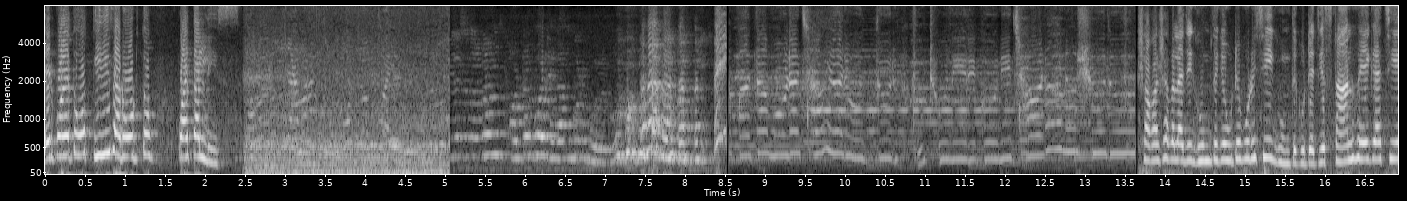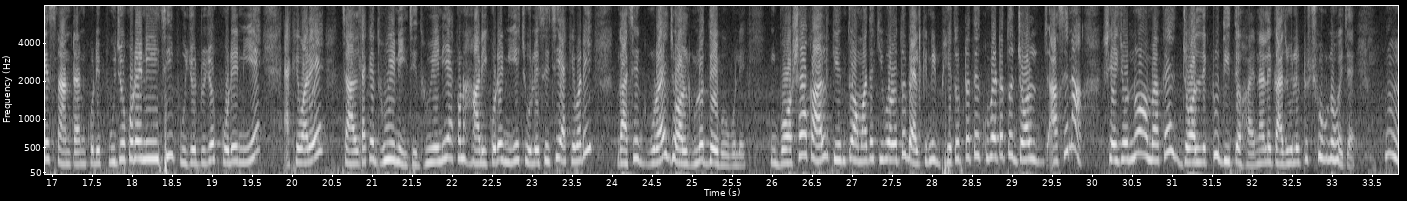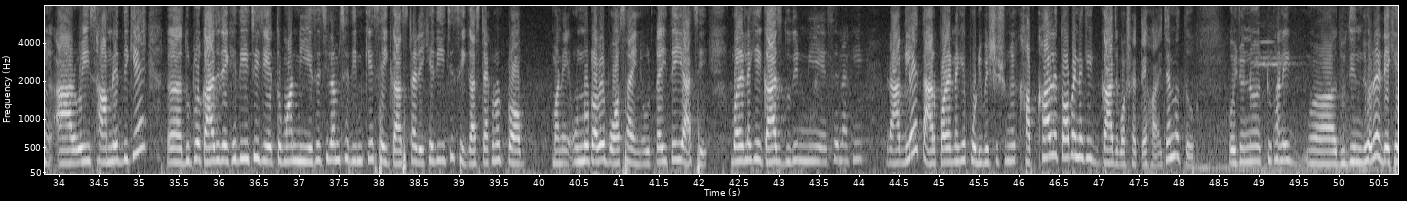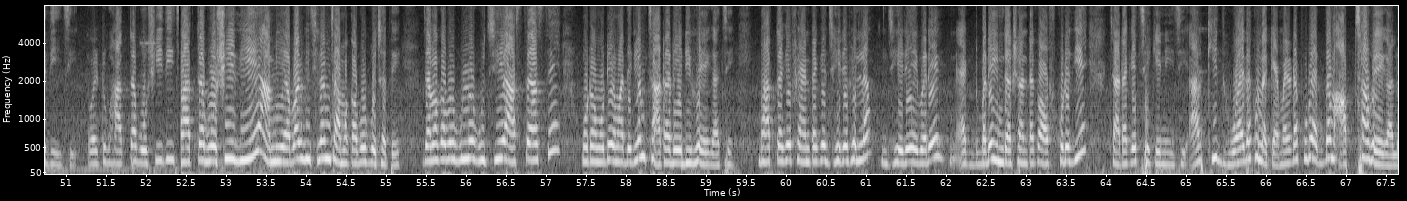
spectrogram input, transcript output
এরপরে তো ও তিরিশ আর ওর তো পঁয়তাল্লিশ। পাতা মোড়া ছায়ার উদ্দুর উঠোনের কোণে ছড়ানো শুধু সকাল সকাল আজকে ঘুম থেকে উঠে পড়েছি, ঘুম থেকে উঠে আজকে স্নান হয়ে গেছে, স্নান টান করে পুজো করে নিয়েছি, পুজো টুজো করে নিয়ে একেবারে চালটাকে ধুয়ে নিয়েছি, ধুয়ে নিয়ে এখন হাঁড়ি করে নিয়ে চলে এসেছি একেবারেই গাছের গোড়ায় জলগুলো দেবো বলে। বর্ষাকাল কিন্তু আমাদের কী বলতো, ব্যালকনির ভেতরটাতে খুব একটা তো জল আসে না, সেই জন্য আমাকে জল একটু দিতে হয়, নাহলে গাছগুলো একটু শুকনো হয়ে যায়। হুম, আর ওই সামনের দিকে দুটো গাছ রেখে দিয়েছি, যে তোমার নিয়ে এসেছিলাম সেদিনকে, সেই গাছটা রেখে দিয়েছি, সেই গাছটা এখনও টব মানে অন্য টবে বসায়নি, ওটাইতেই আছে। বলে নাকি গাছ দুদিন নিয়ে এসে নাকি রাখলে, তারপরে নাকি পরিবেশের সঙ্গে খাপ খাওয়ালে, তবে নাকি গাছ বসাতে হয়, জানো তো? ওই জন্য একটুখানি দুদিন ধরে রেখে দিয়েছি। এবার একটু ভাতটা বসিয়ে দিয়েছি। ভাতটা বসিয়ে দিয়ে আমি আবার গেছিলাম জামা কাপড় গোছাতে। জামা কাপড়গুলো গুছিয়ে আস্তে আস্তে মোটামুটি আমার দেখলাম চাটা রেডি হয়ে গেছে। ভাতটাকে, ফ্যানটাকে ঝেড়ে ফেললাম, ঝেড়ে এবারে একবারে ইন্ডাকশানটাকে অফ করে দিয়ে চাটাকে ছেঁকে নিয়েছি। আর কি ধোয়ায় দেখো না, ক্যামেরাটা পুরো একদম আবছা হয়ে গেল।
